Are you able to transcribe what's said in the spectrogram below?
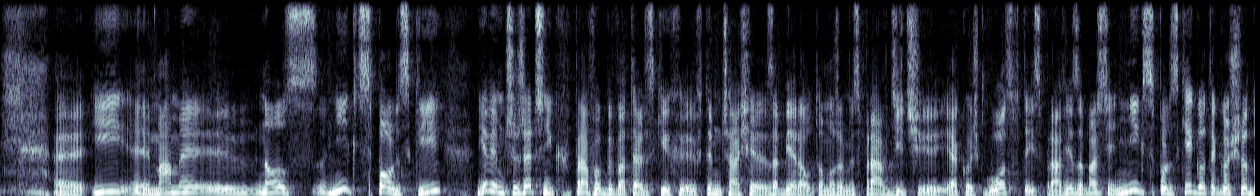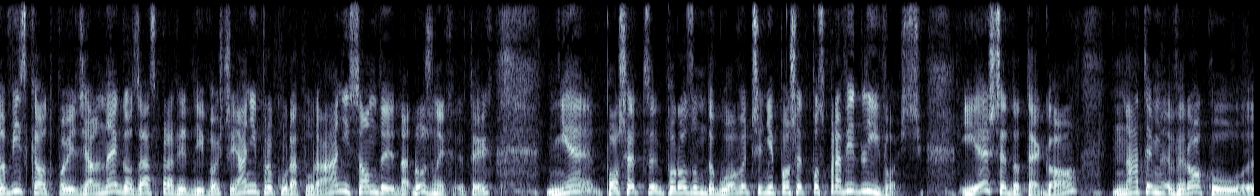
Y, I mamy, no, nikt z Polski nie wiem, czy Rzecznik Praw Obywatelskich w tym czasie zabierał, to możemy sprawdzić jakoś głos w tej sprawie. Zobaczcie, nikt z polskiego tego środowiska odpowiedzialnego za sprawiedliwość, czyli ani prokuratura, ani sądy różnych tych, nie poszedł po rozum do głowy, czy nie poszedł po sprawiedliwość. I jeszcze do tego na tym wyroku,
